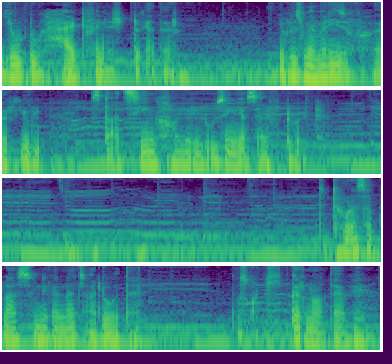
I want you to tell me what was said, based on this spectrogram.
you two had finished together. You lose memories of her. You'll start seeing how you're losing yourself to it. तो थोड़ा सा प्लास्टर निकलना चालू होता है तो उसको ठीक करना होता है अभी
